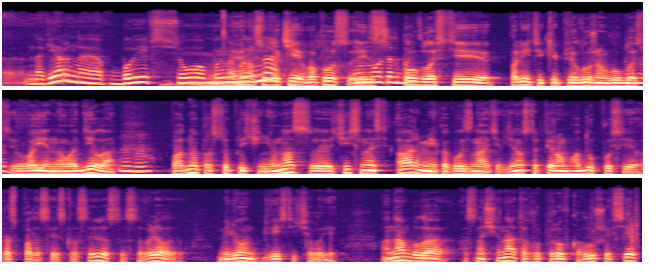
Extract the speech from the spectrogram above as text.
э, наверное, бы все было Наверное, бы иначе. все-таки вопрос И, из может быть, области политики приложим в область военного дела по одной простой причине. У нас э, численность армии, как вы знаете, в 91 году после распада Советского Союза составляла миллион двести человек. Она была оснащена, эта группировка, лучше всех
